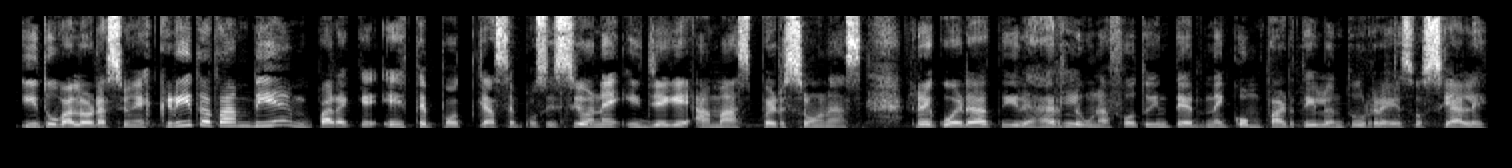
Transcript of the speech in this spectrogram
y tu valoración escrita también para que este podcast se posicione y llegue a más personas. Recuerda tirarle una foto interna y compartirlo en tus redes sociales.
